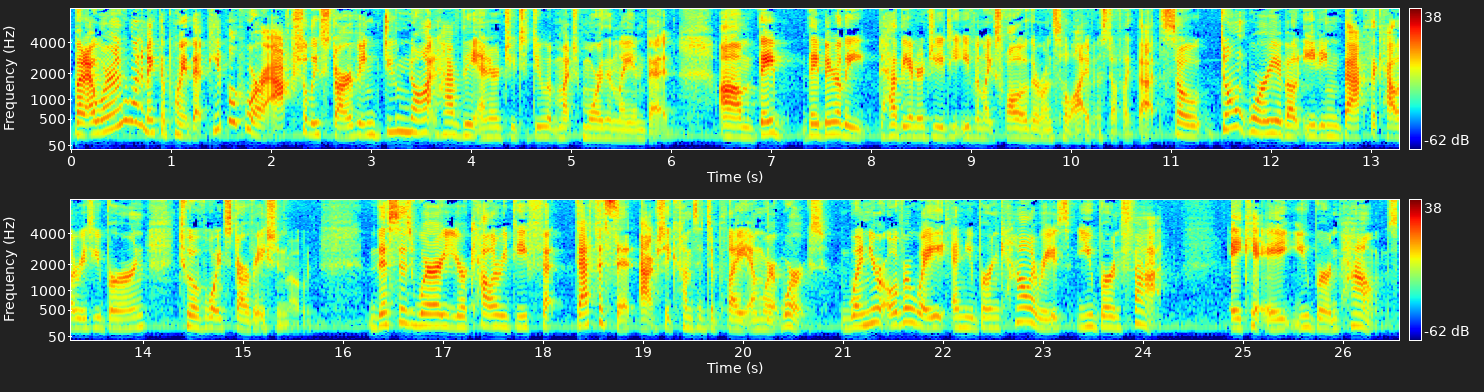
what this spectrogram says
But I really want to make the point that people who are actually starving do not have the energy to do it much more than lay in bed. Um, they they barely have the energy to even like swallow their own saliva and stuff like that. So don't worry about eating back the calories you burn to avoid starvation mode. This is where your calorie def- deficit actually comes into play and where it works. When you're overweight and you burn calories, you burn fat, aka you burn pounds.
